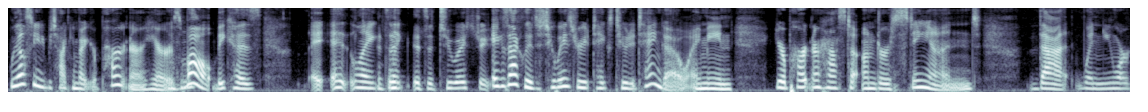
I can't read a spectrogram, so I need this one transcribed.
We also need to be talking about your partner here as well because it, it like Mm-hmm. it's, like a, it's a two way street. exactly it's a two way street. It takes two to tango. I mean, your partner has to understand that when you are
